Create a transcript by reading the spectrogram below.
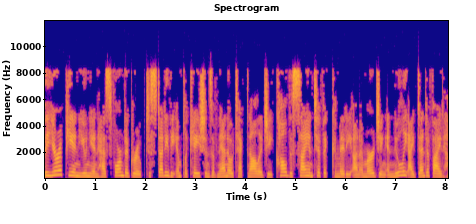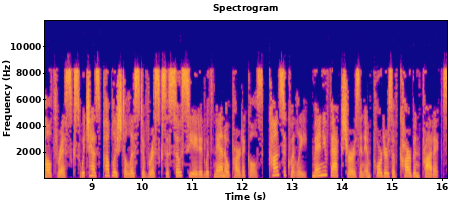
The European Union has formed a group to study the implications of nanotechnology called the Scientific Committee on Emerging and Newly Identified Health Risks which has published a list of risks associated with nanoparticles. Consequently, manufacturers and importers of carbon products,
